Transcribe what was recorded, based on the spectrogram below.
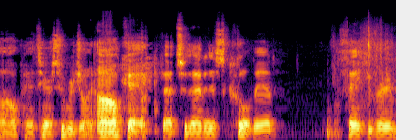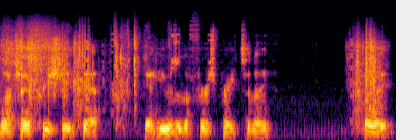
Oh, Pantera Superjoint. Oh, okay. That's who that is. Cool, man. Thank you very much. I appreciate that. Yeah, he was in the first break tonight. Oh, wait.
